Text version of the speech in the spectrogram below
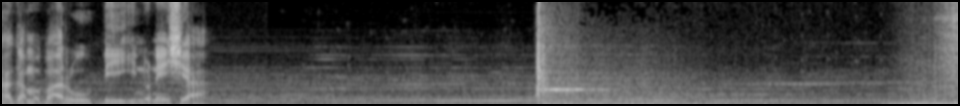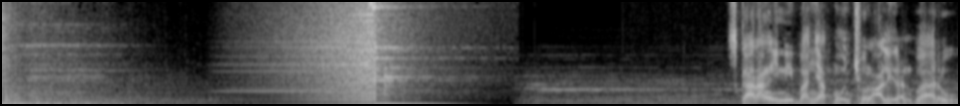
agama baru di Indonesia. Sekarang ini banyak muncul aliran baru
